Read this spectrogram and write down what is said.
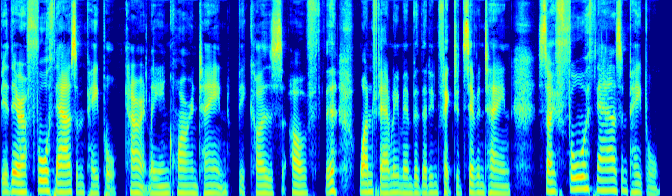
There are 4,000 people currently in quarantine because of the one family member that infected 17. So 4,000 people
